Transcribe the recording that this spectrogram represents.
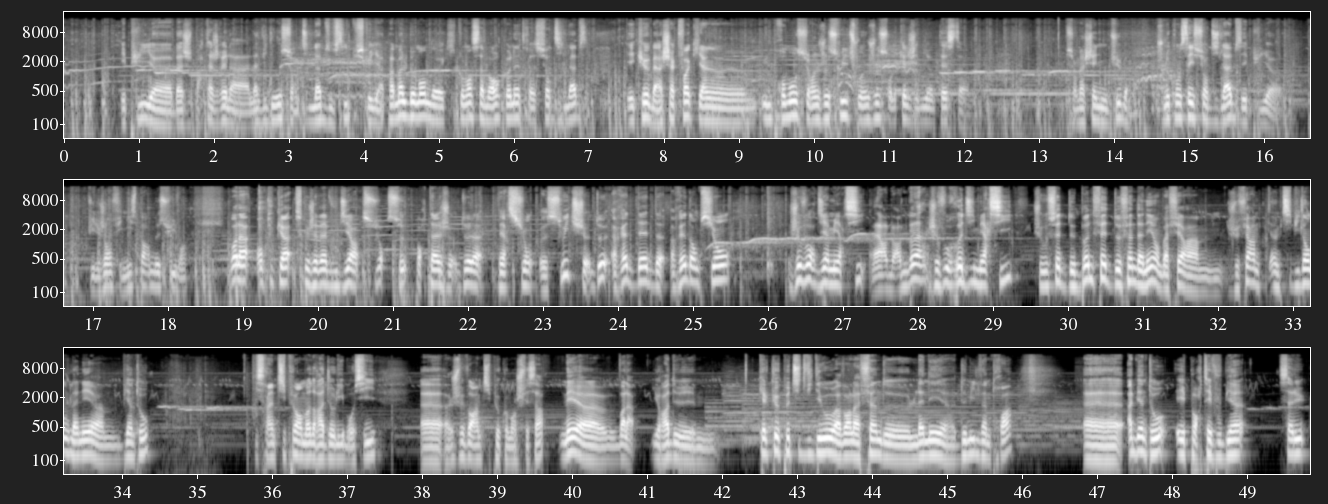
Et puis, euh, bah, je partagerai la, vidéo sur Labs aussi, puisqu'il y a pas mal de monde euh, qui commence à me reconnaître sur Labs. Et que bah, à chaque fois qu'il y a une promo sur un jeu Switch ou un jeu sur lequel j'ai mis un test euh, sur ma chaîne YouTube, je le conseille sur Labs et puis, puis les gens finissent par me suivre. Voilà, en tout cas, ce que j'avais à vous dire sur ce portage de la version Switch de Red Dead Redemption. Je vous redis merci. Alors, bah, je vous redis merci. Je vous souhaite de bonnes fêtes de fin d'année. On va faire, euh, je vais faire un, petit bilan de l'année euh, bientôt, qui sera un petit peu en mode radio libre aussi. Euh, je vais voir un petit peu comment je fais ça. Mais voilà, il y aura quelques petites vidéos avant la fin de l'année 2023. à bientôt et portez-vous bien. Salut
